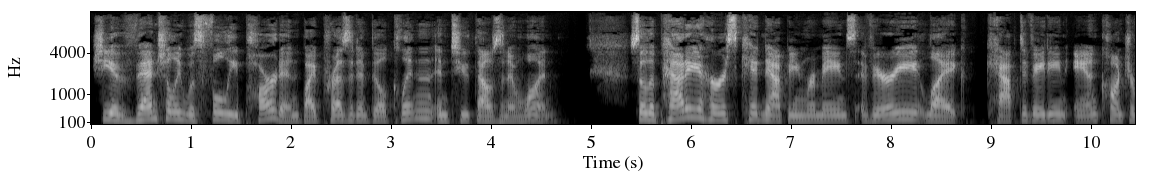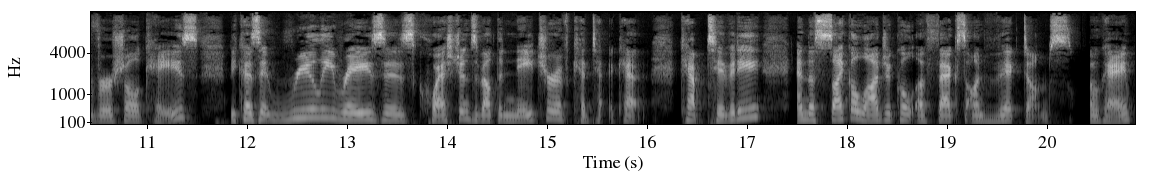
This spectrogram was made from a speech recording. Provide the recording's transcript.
She eventually was fully pardoned by President Bill Clinton in 2001. So the Patty Hearst kidnapping remains a very like captivating and controversial case because it really raises questions about the nature of captivity and the psychological effects on victims okay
